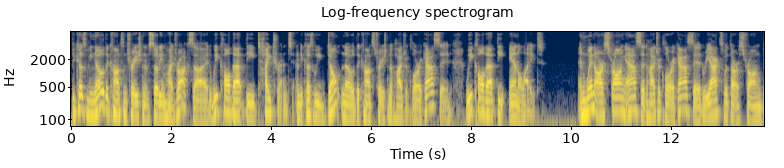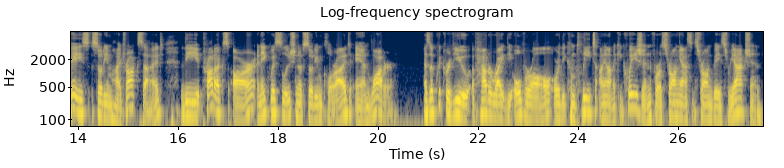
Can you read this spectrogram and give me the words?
Because we know the concentration of sodium hydroxide, we call that the titrant. And because we don't know the concentration of hydrochloric acid, we call that the analyte. And when our strong acid, hydrochloric acid, reacts with our strong base, sodium hydroxide, the products are an aqueous solution of sodium chloride and water. As a quick review of how to write the overall or the complete ionic equation for a strong acid strong base reaction,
